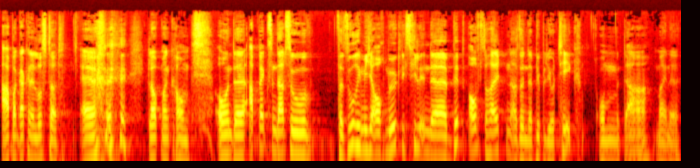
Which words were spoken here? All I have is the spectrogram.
aber gar keine Lust hat. Äh, glaubt man kaum. Und äh, abwechselnd dazu versuche ich mich auch möglichst viel in der Bib aufzuhalten, also in der Bibliothek, um da meine,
